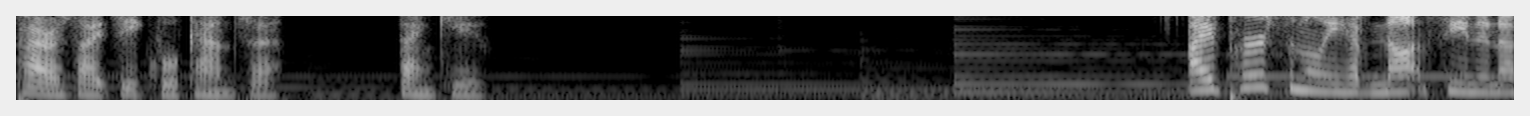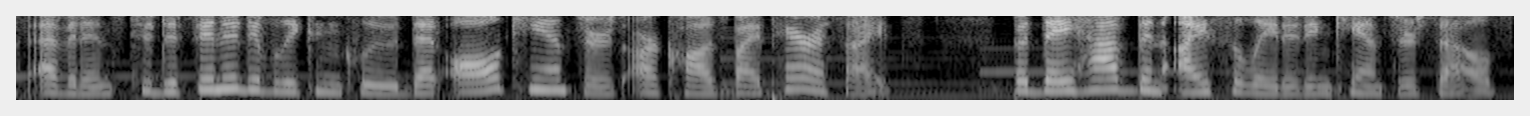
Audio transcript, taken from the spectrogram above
Parasites equal cancer. Thank you. I personally have not seen enough evidence to definitively conclude that all cancers are caused by parasites, but they have been isolated in cancer cells,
